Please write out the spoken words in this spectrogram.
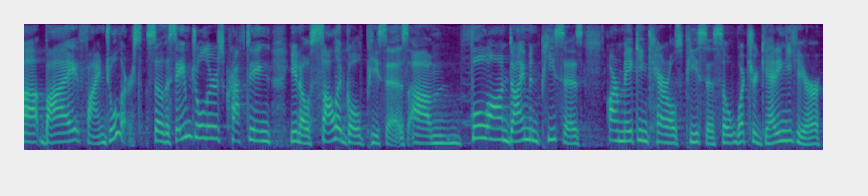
uh, by fine jewelers. So the same jewelers crafting, you know, solid gold pieces, um, full-on diamond pieces, pieces are making Carol's pieces. So what you're getting here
